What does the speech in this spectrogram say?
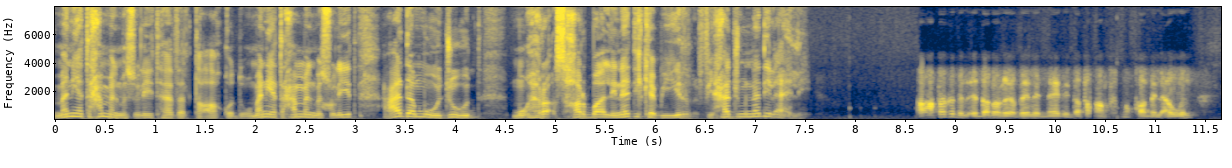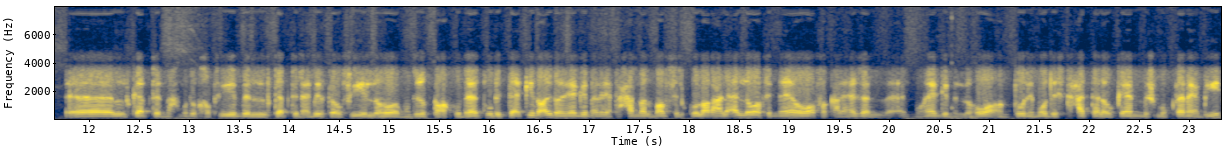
من يتحمل مسؤولية هذا التعاقد؟ ومن يتحمل مسؤولية عدم وجود رأس حربة لنادي كبير في حجم النادي الأهلي؟ أعتقد الإدارة الرياضية للنادي ده طبعا في المقام الأول. آه، الكابتن محمود الخطيب الكابتن أمير توفيق اللي هو مدير التعاقدات وبالتأكيد أيضا يجب أن يتحمل مارسيل كولر. على الأقل هو في النهاية وافق على هذا المهاجم اللي هو أنطوني موديست حتى لو كان مش مقتنع بيه.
